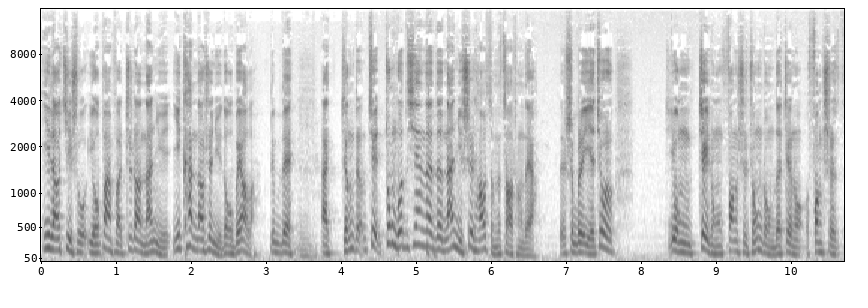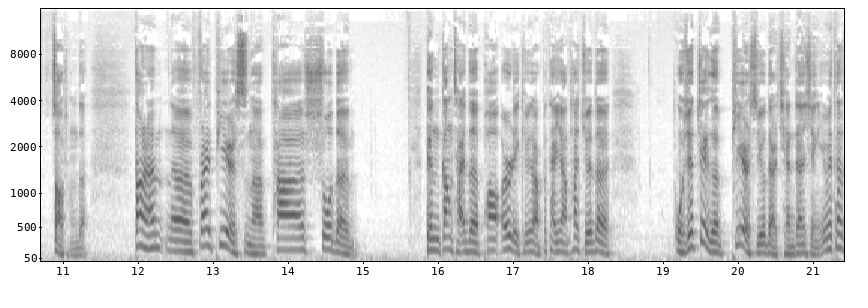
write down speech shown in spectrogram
医疗技术有办法知道男女，一看到是女的我不要了，对不对？啊，整整这中国的现在的男女失调怎么造成的呀？是不是也就用这种方式、种种的这种方式造成的？当然，呃，Fred Pierce 呢，他说的跟刚才的 Paul Ehrlich 有点不太一样，他觉得，我觉得这个 Pierce 有点前瞻性，因为他。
